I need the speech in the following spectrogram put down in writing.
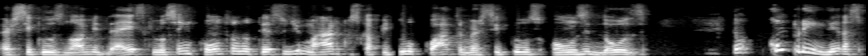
versículos 9 e 10, que você encontra no texto de Marcos, capítulo 4, versículos 11 e 12. Então, compreender as,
